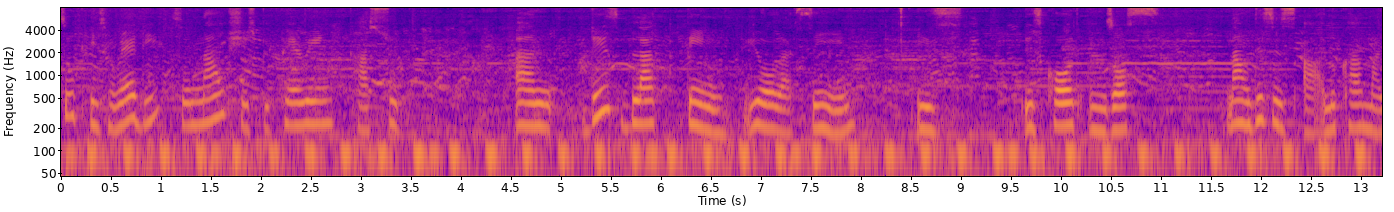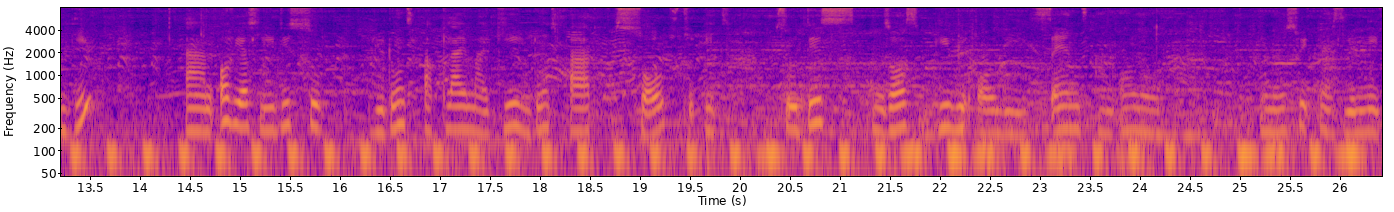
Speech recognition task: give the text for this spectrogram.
Tuk is ready so now she's preparing her soup. And this black thing you all are seeing is is called nzos. Now this is our local maggi. And obviously this soup you don't apply maggi you don't add salt to it. So this nzos give you all the scent and all the you know sweetness you need.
